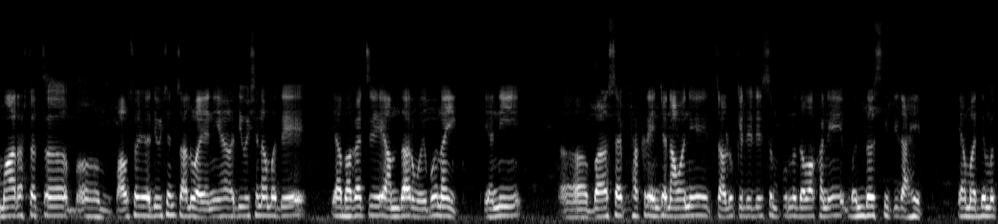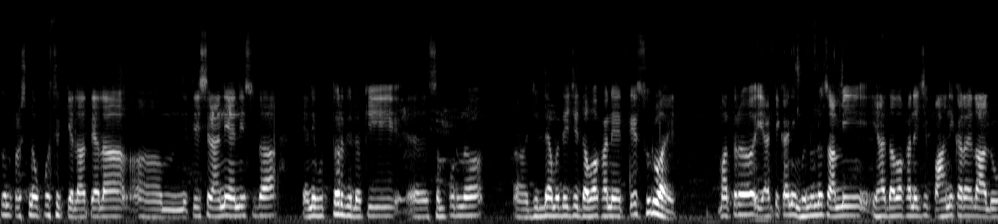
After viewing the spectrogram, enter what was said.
महाराष्ट्राचं पावसाळी अधिवेशन चालू आहे. आणि या अधिवेशनामध्ये या भागाचे आमदार वैभव नाईक यांनी बाळासाहेब ठाकरे यांच्या नावाने चालू केलेले संपूर्ण दवाखाने बंद स्थितीत आहेत. या माध्यमातून प्रश्न उपस्थित केला. त्याला नितेश राणे यांनी सुद्धा यांनी उत्तर दिलं की संपूर्ण जिल्ह्यामध्ये जे दवाखाने आहेत ते सुरू आहेत. मात्र या ठिकाणी म्हणूनच आम्ही ह्या दवाखान्याची पाहणी करायला आलो.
